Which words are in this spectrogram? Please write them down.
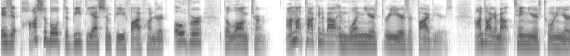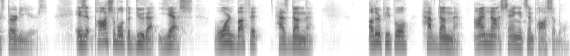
Is it possible to beat the S&P 500 over the long term? I'm not talking about in 1 year, 3 years or 5 years. I'm talking about 10 years, 20 years, 30 years. Is it possible to do that? Yes. Warren Buffett has done that. Other people have done that. I'm not saying it's impossible.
